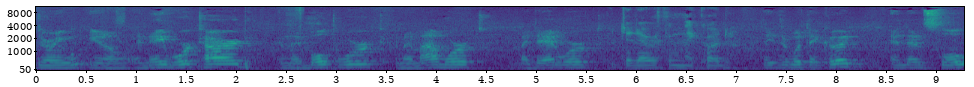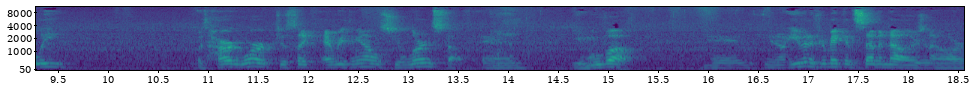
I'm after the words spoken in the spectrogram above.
during, you know, and they worked hard and they both worked and my mom worked, my dad worked, Did everything they could. they did what they could and then slowly with hard work just like everything else you learn stuff and you move up. And you know even if you're making seven dollars an hour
